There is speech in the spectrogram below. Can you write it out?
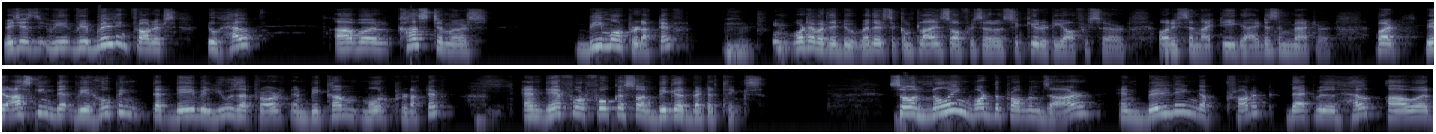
Which is we, we're building products to help our customers be more productive mm-hmm. in whatever they do whether it's a compliance officer or a security officer or it's an it guy it doesn't matter but we're asking that we're hoping that they will use our product and become more productive and therefore focus on bigger better things so knowing what the problems are and building a product that will help our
